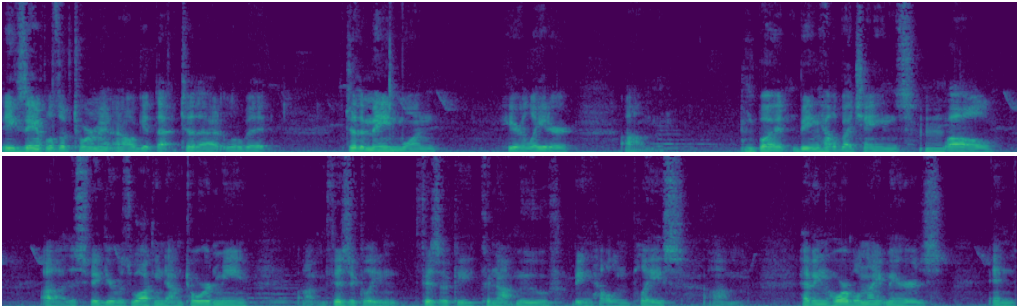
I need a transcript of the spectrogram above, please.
the examples of torment, and I'll get that to that a little bit, to the main one here later. Um, but being held by chains while uh, this figure was walking down toward me, um, physically and physically could not move, being held in place, um, having horrible nightmares, and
